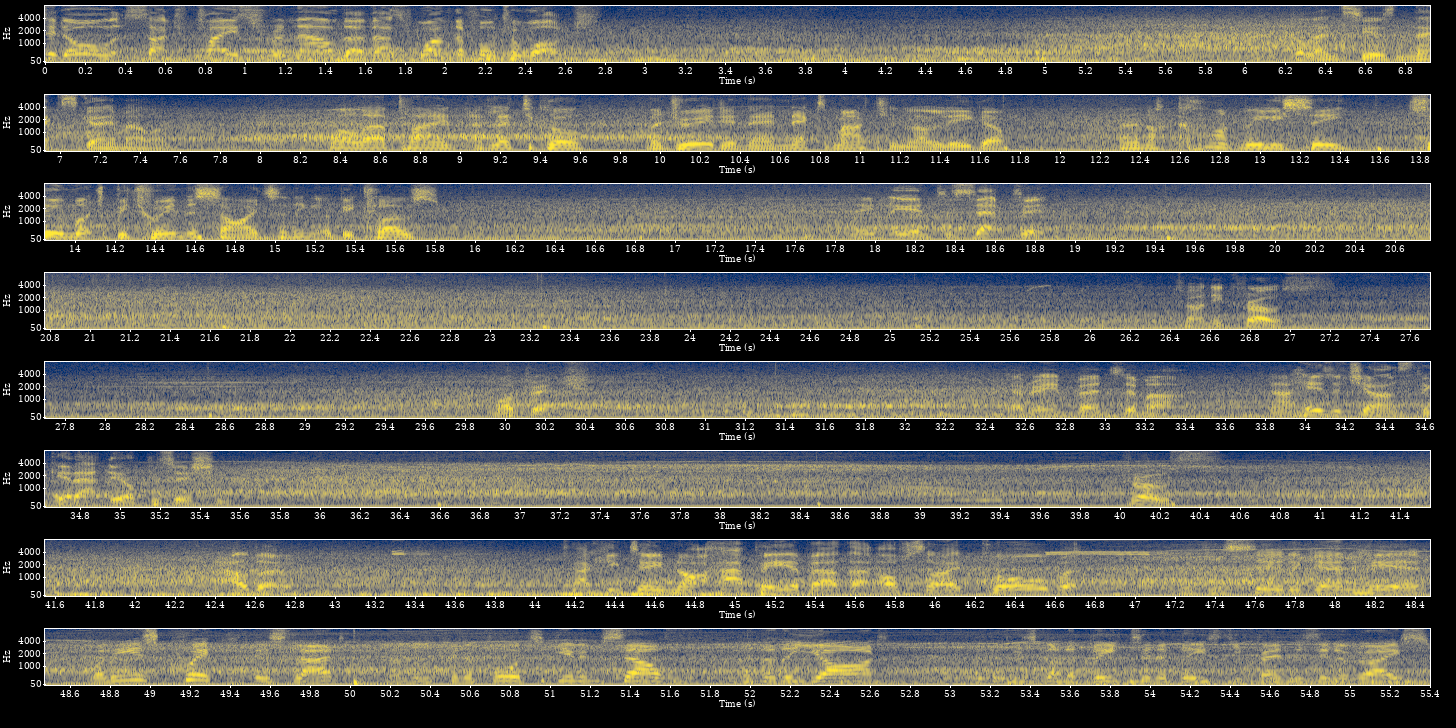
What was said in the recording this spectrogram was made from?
does it all at such pace, Ronaldo. That's wonderful to watch. Valencia's next game, Alan. Well, they're playing Atletico Madrid in their next match in La Liga. And I can't really see too much between the sides. I think it'll be close. Neatly intercepted. Toni Kroos. Modric. Karim Benzema. Now here's a chance to get at the opposition. Kroos. Aldo. Attacking team not happy about that offside call, but we can see it again here. Well, he is quick, this lad, and he can afford to give himself another yard. He's got the beating of these defenders in a race.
